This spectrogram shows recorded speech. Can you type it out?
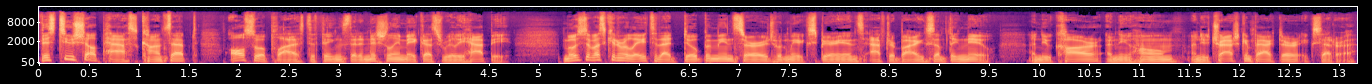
This too shall pass concept also applies to things that initially make us really happy. Most of us can relate to that dopamine surge when we experience after buying something new a new car, a new home, a new trash compactor, etc.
